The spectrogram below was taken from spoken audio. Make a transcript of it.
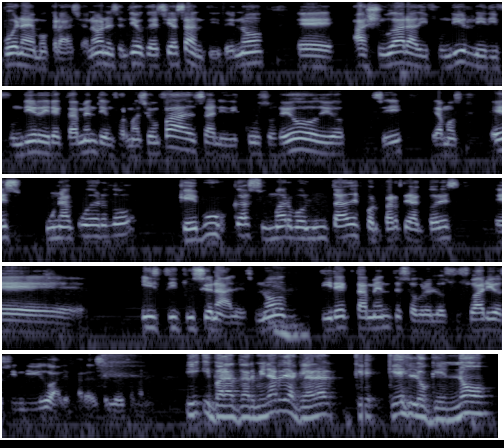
buena democracia, ¿no? En el sentido que decía Santi, de no eh, ayudar a difundir ni difundir directamente información falsa, ni discursos de odio, ¿sí? Digamos, es un acuerdo que busca sumar voluntades por parte de actores eh, institucionales, no directamente sobre los usuarios individuales, para decirlo de esta manera. Y, para terminar de aclarar qué, qué, es lo que no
